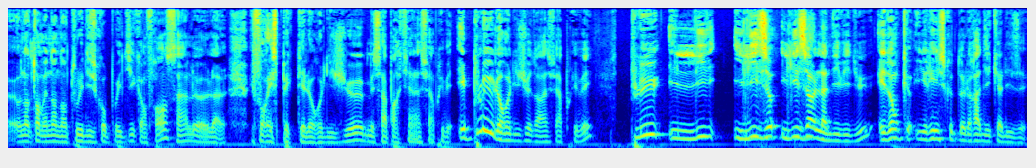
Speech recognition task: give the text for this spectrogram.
euh, on entend maintenant dans tous les discours politiques en France, hein, il faut respecter le religieux, mais ça appartient à la sphère privée. Et plus le religieux est dans la sphère privée, plus il, isole l'individu, et donc il risque de le radicaliser.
